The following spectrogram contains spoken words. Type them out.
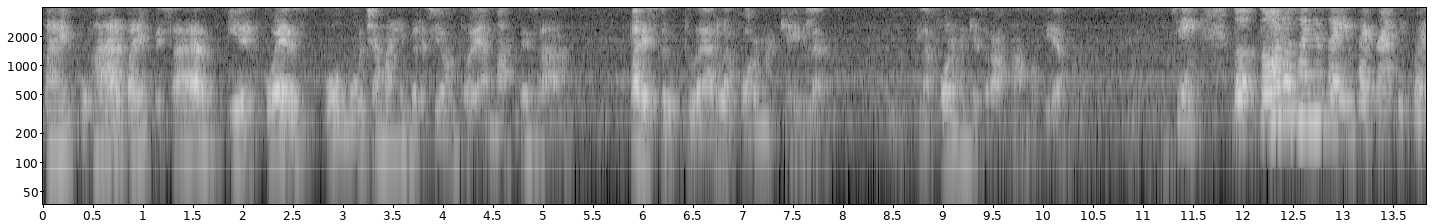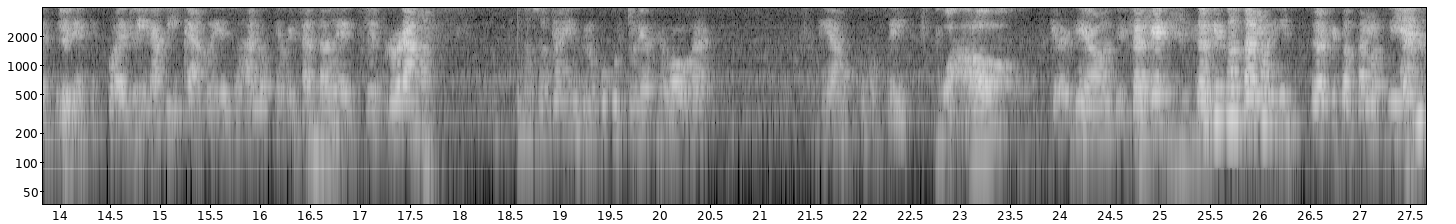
para empujar, para empezar y después hubo mucha más inversión todavía más pesada para estructurar la forma que, la, la forma en que trabajamos, digamos. Sí, To- todos los años hay Impact Grants y puedes, Sí. ir, puedes Sí, ir sí, aplicando y eso es algo que me encanta Ujú. del, del programa. Nosotros en Grupo Cultura Jehová creo que llevamos como seis. ¡Wow! Creo que llevamos, Sí. tengo que, tengo que contarlos tengo que contarlos bien.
